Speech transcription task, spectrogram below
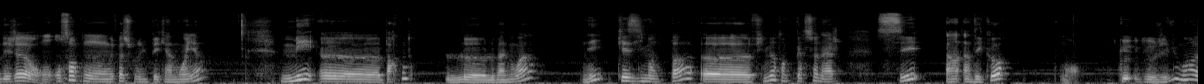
déjà, on, sent qu'on n'est pas sur du Pékin moyen. Mais par contre, le, manoir n'est quasiment pas filmé en tant que personnage. C'est un, décor, que, j'ai vu, moi,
